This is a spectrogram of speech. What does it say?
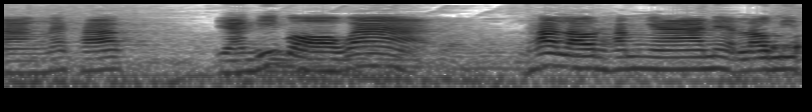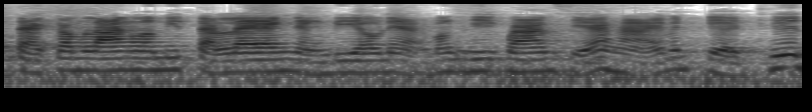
างนะครับ อย่างที่บอกว่าถ้าเราทำงานเนี่ยเรามีแต่กำลังเรามีแต่แรงอย่างเดียวเนี่ยบางทีความเสียหายมันเกิดขึ้น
